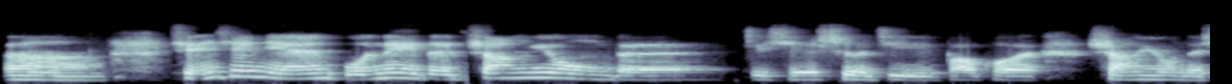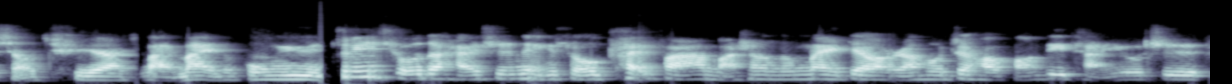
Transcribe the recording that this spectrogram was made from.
嗯，前些年国内的商用的这些设计，包括商用的小区啊、买卖的公寓，追求的还是那个时候开发马上能卖掉，然后正好房地产又是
